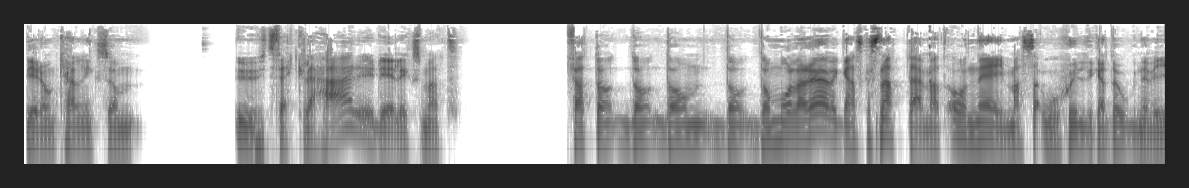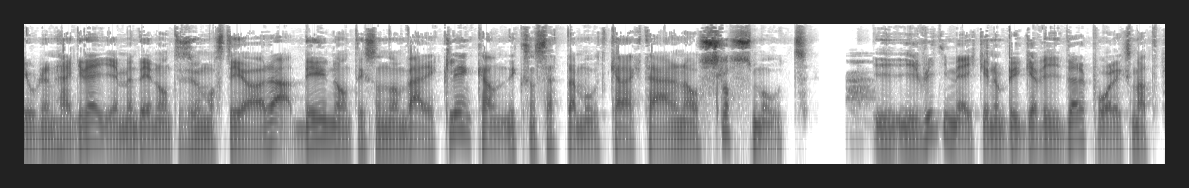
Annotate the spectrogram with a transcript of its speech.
det de kan liksom utveckla här är det liksom att för att de, de, de, de, de målar över ganska snabbt det här med att åh oh nej, massa oskyldiga dog när vi gjorde den här grejen men det är någonting som vi måste göra. Det är ju någonting som de verkligen kan liksom sätta mot karaktärerna och slåss mot i, i remaken och bygga vidare på. Liksom att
